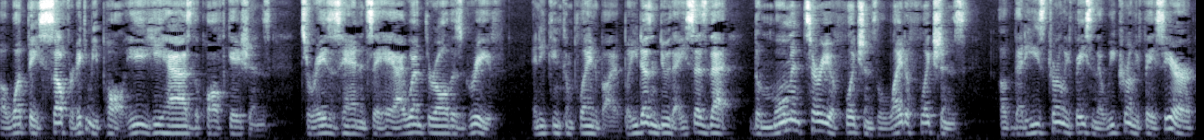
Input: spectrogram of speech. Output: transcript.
uh, what they suffered, it can be Paul. He he has the qualifications to raise his hand and say, "Hey, I went through all this grief." and he can complain about it. But he doesn't do that. He says that the momentary afflictions, the light afflictions of, that he's currently facing, that we currently face here,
